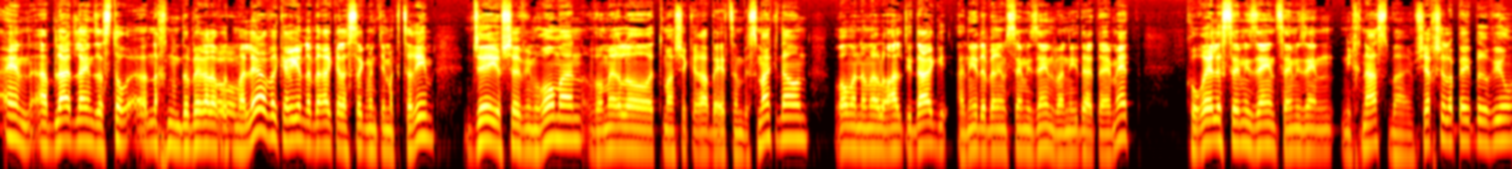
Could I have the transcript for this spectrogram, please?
אין, ה-Bloodline זה ה-story, אנחנו נדבר עליו ברור. עוד מלא, אבל כרגע נדבר רק על הסגמנטים הקצרים. ג'יי יושב עם רומן ואומר לו את מה שקרה בעצם ב-SmackDown, רומן אומר לו אל תדאג, אני אדבר עם סמי זיין ואני אדע את האמת. קורא לסמי זיין, סמי זיין נכנס בהמשך של ה-pay-per-view,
